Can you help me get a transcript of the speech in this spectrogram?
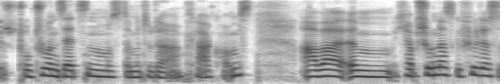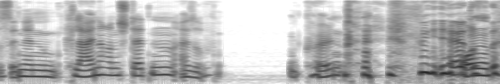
Strukturen setzen musst, damit du da klarkommst. Aber ähm, ich habe schon das Gefühl, dass es in den kleineren Städten, also Köln, ja, Bonn, das,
